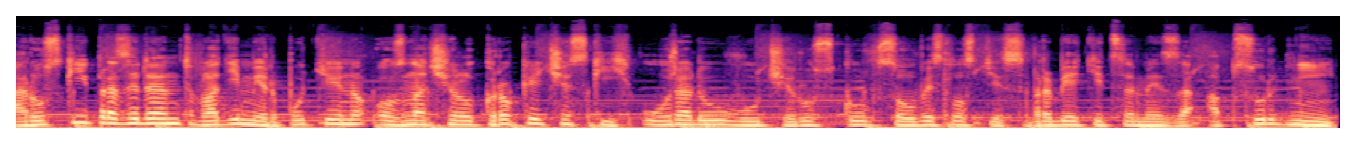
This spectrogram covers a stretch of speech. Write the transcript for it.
A ruský prezident Vladimír Putin označil kroky českých úřadů vůči Rusku v souvislosti s Vrběticemi za absurdní.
